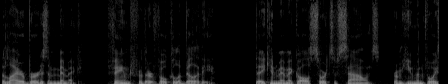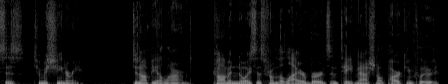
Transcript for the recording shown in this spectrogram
The lyrebird is a mimic, famed for their vocal ability. They can mimic all sorts of sounds, from human voices to machinery. Do not be alarmed. Common noises from the lyrebirds in Tate National Park include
